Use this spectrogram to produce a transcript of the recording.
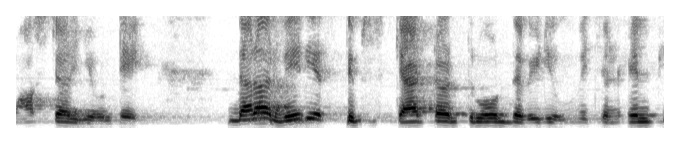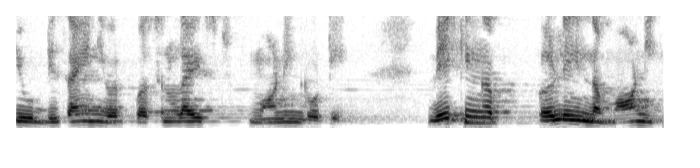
master your day. There are various tips scattered throughout the video which will help you design your personalized morning routine. Waking up early in the morning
